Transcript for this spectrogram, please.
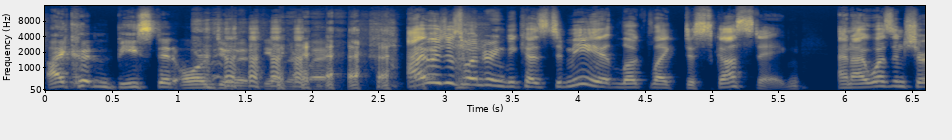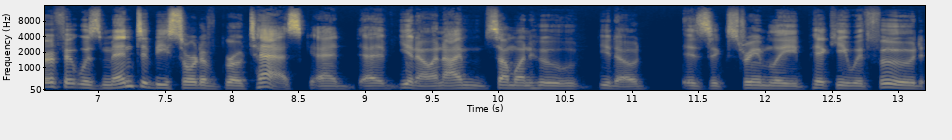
I couldn't beast it or do it the other way. I was just wondering because to me it looked like disgusting. And I wasn't sure if it was meant to be sort of grotesque. And, uh, you know, and I'm someone who, you know, is extremely picky with food.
